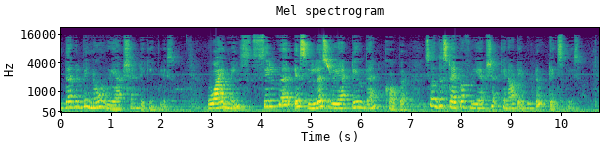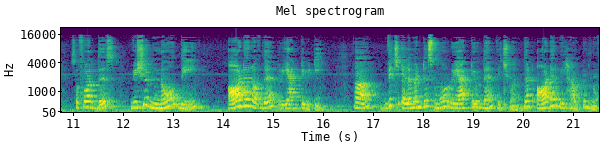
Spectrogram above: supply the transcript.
there will be no reaction taking place. Why means silver is less reactive than copper. So this type of reaction cannot able to take place. So for this, we should know the order of the reactivity. Uh, which element is more reactive than which one. That order we have to know.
